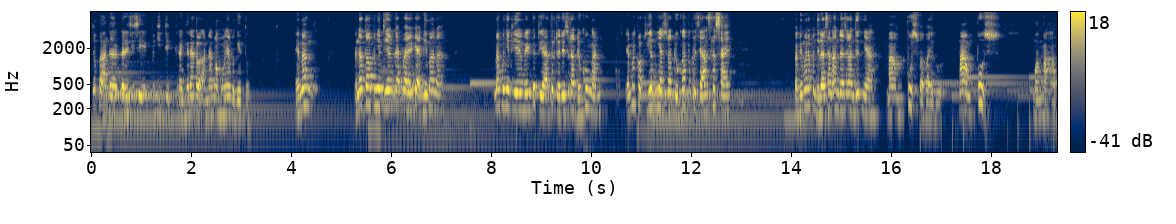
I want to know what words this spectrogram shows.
coba anda dari sisi penyidik kira-kira kalau anda ngomongnya begitu emang anda tahu penyedia yang kayak kayak gimana emang penyedia yang baik itu diatur dari surat dukungan emang kalau dia punya surat dukungan pekerjaan selesai. Bagaimana penjelasan anda selanjutnya? Mampus bapak ibu. Mampus. Mohon maaf.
